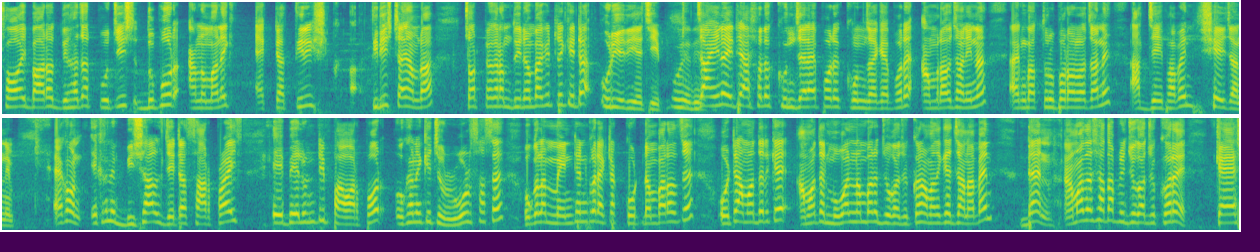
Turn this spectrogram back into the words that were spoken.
ছয় বারো দুই হাজার পঁচিশ দুপুর আনুমানিক একটা তিরিশ তিরিশটায় আমরা চট্টগ্রাম দুই নম্বর গেট থেকে এটা উড়িয়ে দিয়েছি। জানি না এটা আসলে কোন জেলায় পড়ে কোন জায়গায় পড়ে আমরাও জানি না একমাত্র উপরওয়ালা জানে আর যেই পাবেন সেই জানে। এখন এখানে বিশাল যেটা সারপ্রাইজ এই বেলুনটি পাওয়ার পর ওখানে কিছু রুলস আছে ওগুলো মেনটেন করে একটা কোড নাম্বার আছে ওটা আমাদেরকে আমাদের মোবাইল নাম্বারে যোগাযোগ করে আমাদেরকে জানাবেন। দেন আমাদের সাথে আপনি যোগাযোগ করে ক্যাশ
